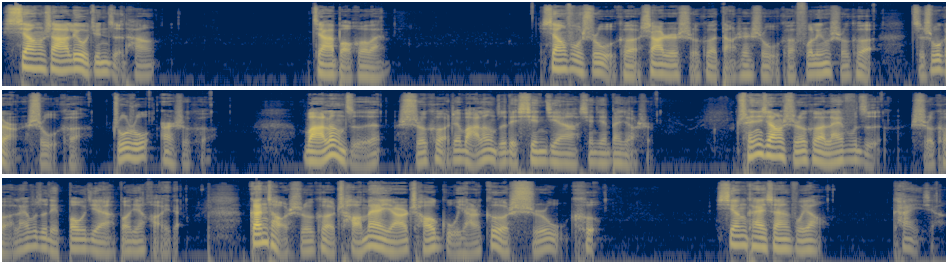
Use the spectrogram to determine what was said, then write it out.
香砂六君子汤加保和丸，香附十五克，砂仁十克，党参十五克，茯苓十克，紫苏梗十五克，竹茹二十克，瓦楞子十克。这瓦楞子得先煎啊，先煎半小时。沉香十克，莱菔子。十克莱菔子得包煎啊，包煎好一点。甘草十克，炒麦芽、炒谷芽各十五克。先开三副药，看一下。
